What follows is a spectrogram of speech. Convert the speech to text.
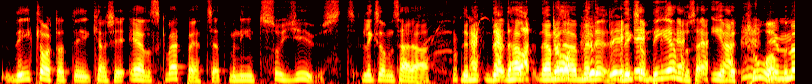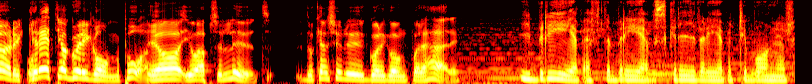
det är klart att det kanske är älskvärt på ett sätt, men det är inte så ljust. Liksom så här, det, det, det, här, nej, men, det, men det, liksom, det är ändå så här Evert Taube. Det är mörkret jag går igång på! Ja, jo absolut. Då kanske du går igång på det här. I brev efter brev skriver Evert till Bonniers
